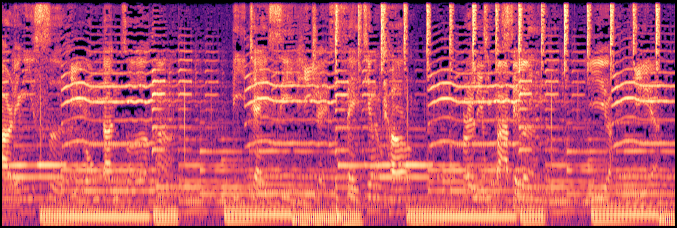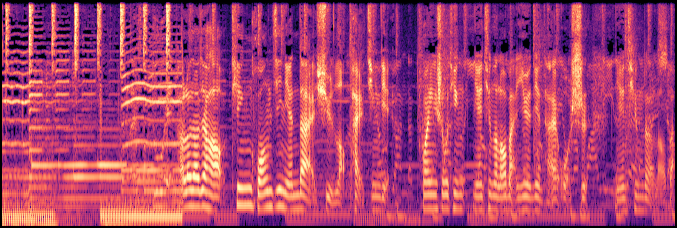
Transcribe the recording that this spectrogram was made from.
二零一四龙丹子，BJC，北京城，北京 Hello，大家好，听黄金年代续老派经典，欢迎收听年轻的老板音乐电台，我是年轻的老板。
